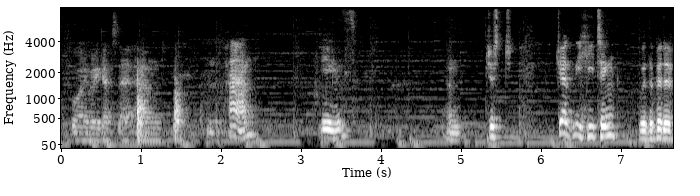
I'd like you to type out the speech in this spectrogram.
before anybody gets there. And in the pan is, and just gently heating with a bit of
